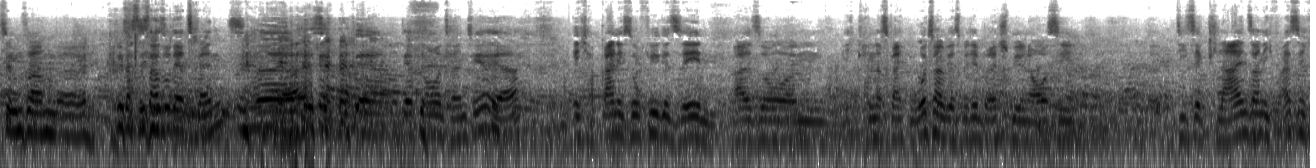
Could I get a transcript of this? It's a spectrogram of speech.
zu unserem äh, Das ist also der Trend, äh, der, der Frauentrend hier, ja. Ich habe gar nicht so viel gesehen. Also ähm, ich kann das gar nicht beurteilen, wie es mit den Brettspielen aussieht. Diese kleinen Sachen, ich weiß nicht,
